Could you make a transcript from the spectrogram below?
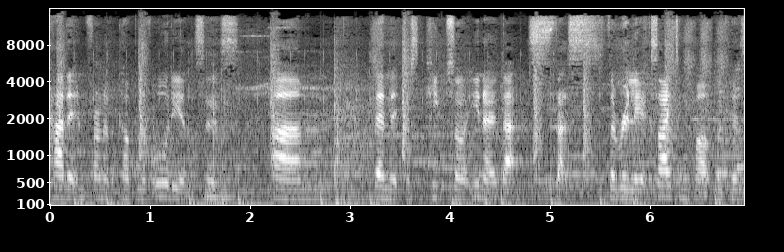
had it in front of a couple of audiences. Um, then it just keeps on, you know, that's that's the really exciting part because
